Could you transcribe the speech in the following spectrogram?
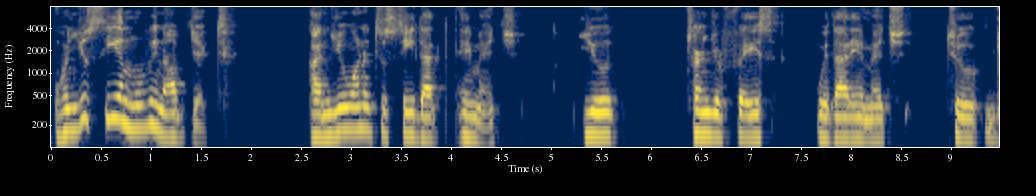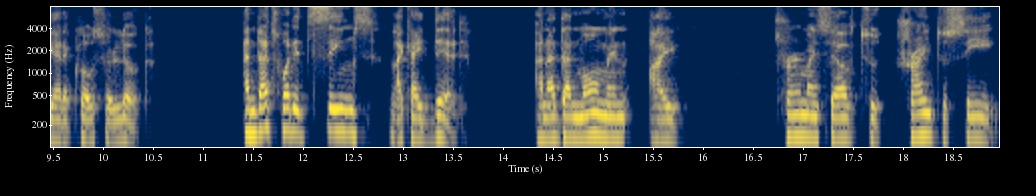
When you see a moving object and you wanted to see that image, you turn your face with that image to get a closer look. And that's what it seems like I did. And at that moment, I turned myself to trying to see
